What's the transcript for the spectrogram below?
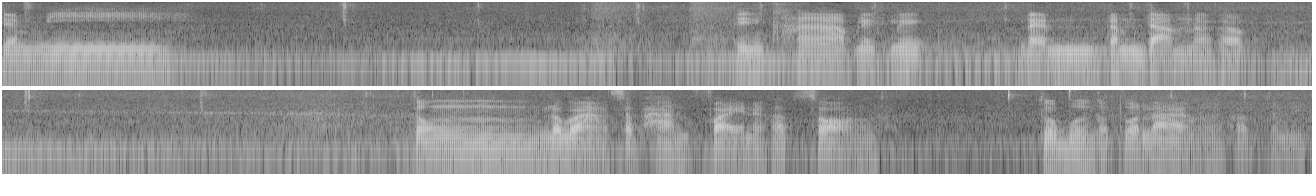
จะมี เป็นคราบเล็กๆดำดำๆนะครับ ตรงระหว่างสะพานไฟนะครับสองตัวบนกับตัวล่างนะครับตัวนี้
